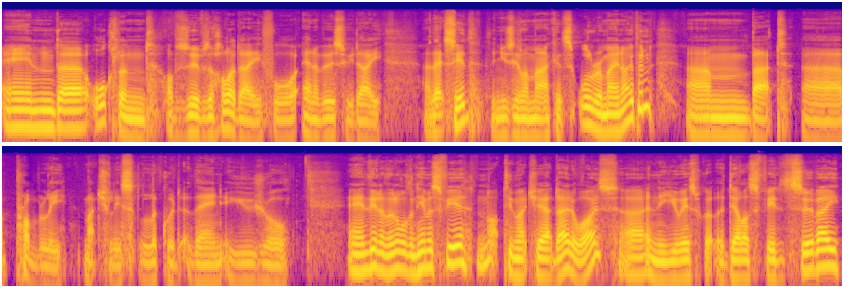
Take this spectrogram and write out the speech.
and uh, Auckland observes a holiday for Anniversary Day. Uh, that said, the New Zealand markets will remain open, um, but probably much less liquid than usual. And then in the Northern Hemisphere, not too much out data wise. Uh, in the US, we've got the Dallas Fed survey,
